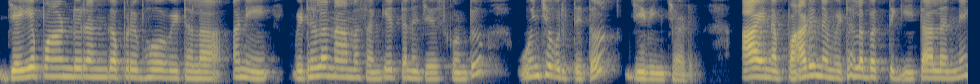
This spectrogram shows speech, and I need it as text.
జయ పాండురంగ ప్రభో విఠల అని విఠలనామ సంకీర్తన చేసుకుంటూ ఉంచవృత్తితో జీవించాడు. ఆయన పాడిన విఠల భక్తి గీతాలన్నీ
